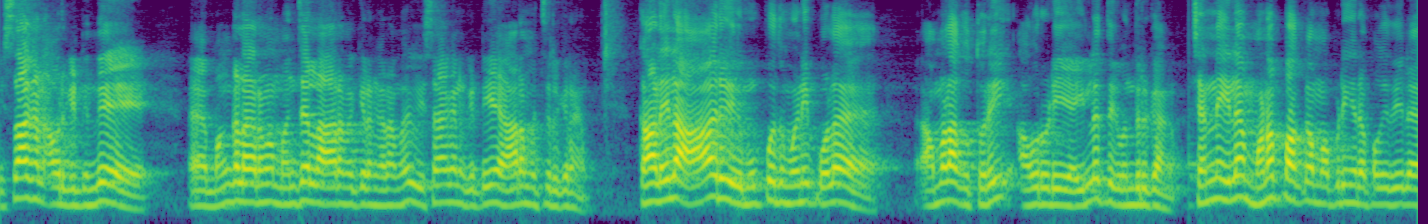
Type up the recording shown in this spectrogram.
விசாகன் அவர்கிட்டேருந்தே மங்களகரமாக மஞ்சள் ஆரம்பிக்கிறங்கிற மாதிரி விசாகன் கிட்டேயே ஆரம்பிச்சிருக்கிறாங்க. காலையில் ஆறு முப்பது மணி போல் அமலாக்கத்துறை அவருடைய இல்லத்துக்கு வந்திருக்காங்க. சென்னையில் மணப்பாக்கம் அப்படிங்கிற பகுதியில்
